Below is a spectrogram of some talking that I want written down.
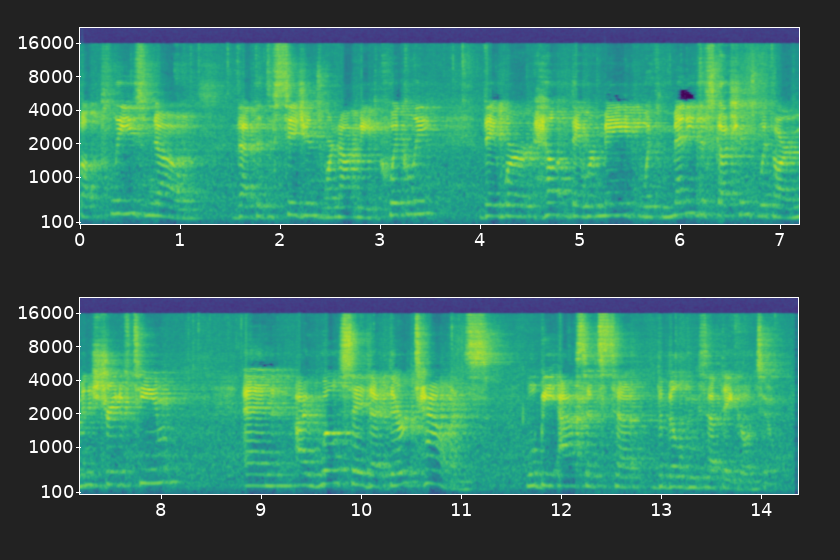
But please know that the decisions were not made quickly. They were, they were made with many discussions with our administrative team. And I will say that their talents will be assets to the buildings that they go to.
